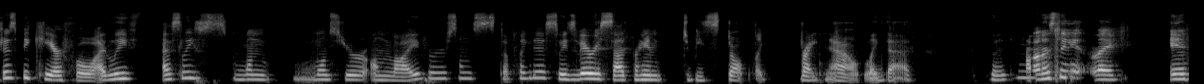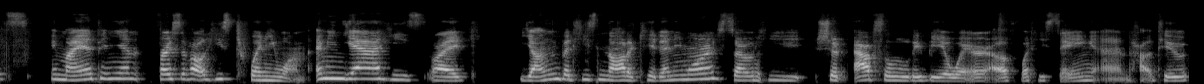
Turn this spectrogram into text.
just be careful. At least at least one once you're on live or some stuff like this. So it's very sad for him to be stopped like right now, like that. But yeah. Honestly, like it's in my opinion, first of all, he's 21. I mean, yeah, he's like young, but he's not a kid anymore. So mm. he should absolutely be aware of what he's saying and how to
